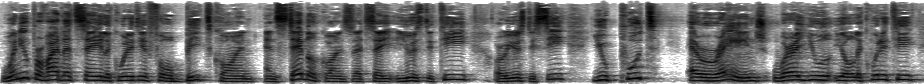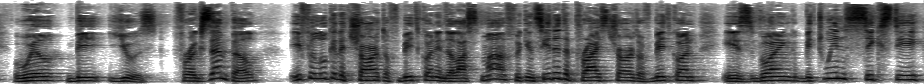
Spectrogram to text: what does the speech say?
When you provide, let's say, liquidity for Bitcoin and stable coins, let's say USDT or USDC, you put a range where you, your liquidity will be used. For example, if we look at the chart of Bitcoin in the last month, we can see that the price chart of Bitcoin is going between 60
